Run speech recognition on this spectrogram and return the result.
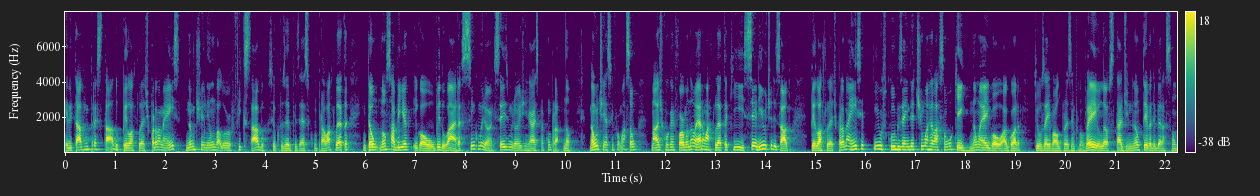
Ele estava emprestado pelo Atlético Paranaense, não tinha nenhum valor fixado se o Cruzeiro quisesse comprar o atleta, então não sabia, igual o Bidu, ah, era 5 milhões, 6 milhões de reais para comprar. Não, não tinha essa informação, mas de qualquer forma não era um atleta que seria utilizado pelo Atlético Paranaense e os clubes ainda tinham uma relação ok. Não é igual agora que o Zé Ivaldo, por exemplo, não veio, o Léo Cittadini não teve a liberação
